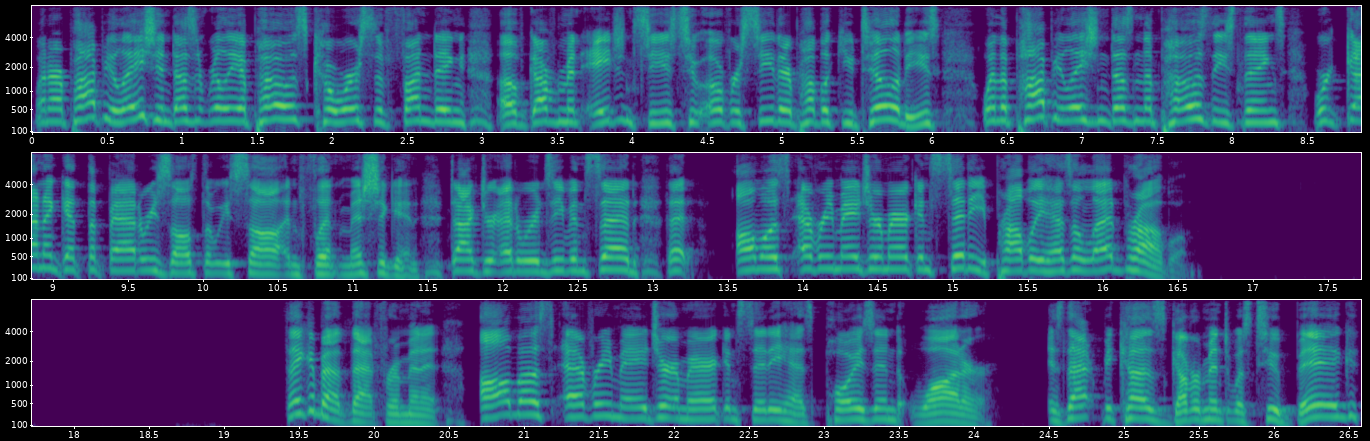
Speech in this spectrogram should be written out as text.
when our population doesn't really oppose coercive funding of government agencies to oversee their public utilities, when the population doesn't oppose these things, we're gonna get the bad results that we saw in Flint, Michigan. Dr. Edwards even said that almost every major American city probably has a lead problem. Think about that for a minute. Almost every major American city has poisoned water. Is that because government was too big?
